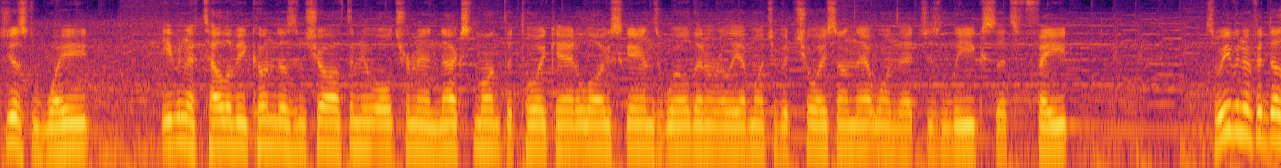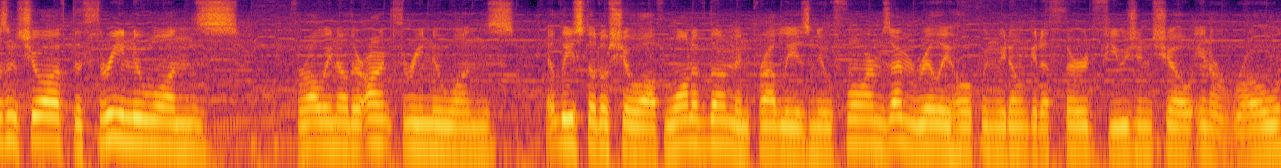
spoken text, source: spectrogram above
just wait. Even if Televikun doesn't show off the new Ultraman next month, the toy catalog scans will. They don't really have much of a choice on that one. That just leaks. That's fate. So even if it doesn't show off the three new ones, for all we know there aren't three new ones, at least it'll show off one of them and probably his new forms. I'm really hoping we don't get a third fusion show in a row.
